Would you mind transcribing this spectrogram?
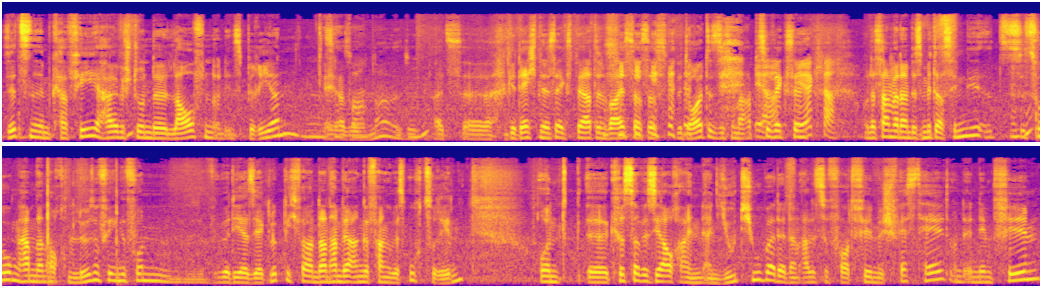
sitzen im Café, halbe Stunde laufen und inspirieren. Mhm, also, ne, also mhm. als äh, Gedächtnisexpertin weiß, dass das bedeutet, sich immer abzuwechseln. Ja, ja, klar. Und das haben wir dann bis mittags hingezogen, mhm. haben dann auch eine Lösung für ihn gefunden, über die er sehr glücklich war. Und dann haben wir angefangen, über das Buch zu reden. Und äh, Christoph ist ja auch ein, ein YouTuber, der dann alles sofort filmisch festhält. Und in dem Film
